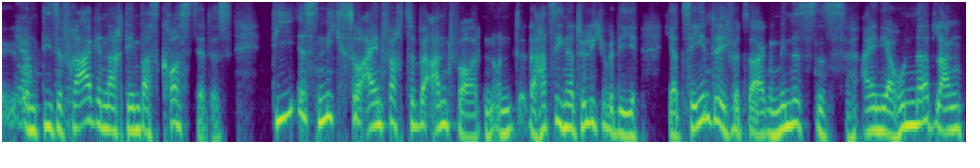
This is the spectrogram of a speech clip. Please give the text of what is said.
Ja. Und diese Frage nach dem, was kostet es, die ist nicht so einfach zu beantworten. Und da hat sich natürlich über die Jahrzehnte, ich würde sagen mindestens ein Jahrhundert lang,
